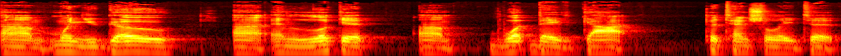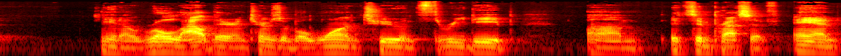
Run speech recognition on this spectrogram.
um, when you go uh, and look at um, what they've got potentially to, you know, roll out there in terms of a one, two, and three deep, um, it's impressive. And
